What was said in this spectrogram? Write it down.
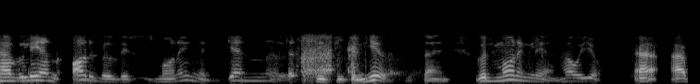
Have Leon audible this morning. Again, let's see if he can hear us this time. Good morning, Leon. How are you? Uh, a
